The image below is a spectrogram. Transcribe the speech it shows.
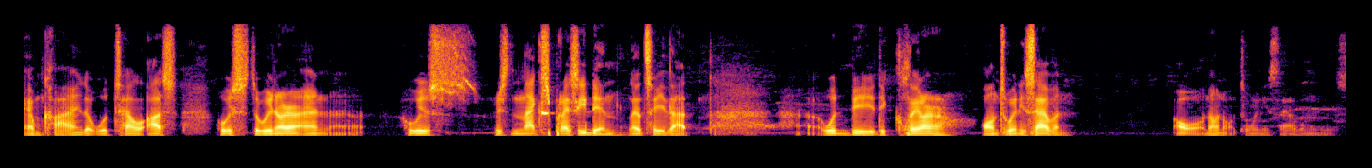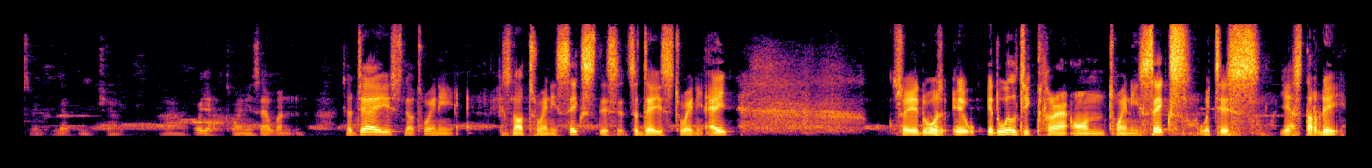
MK that would tell us who is the winner and uh, who is who is the next president let's say that would be declared on 27 oh no no 27 let me check. Uh, oh yeah 27 today is not 20 it's not 26 this is today is 28 so it was it, it will declare on 26 which is yesterday.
